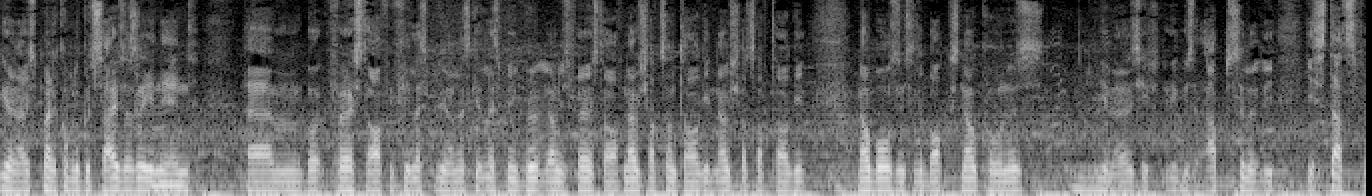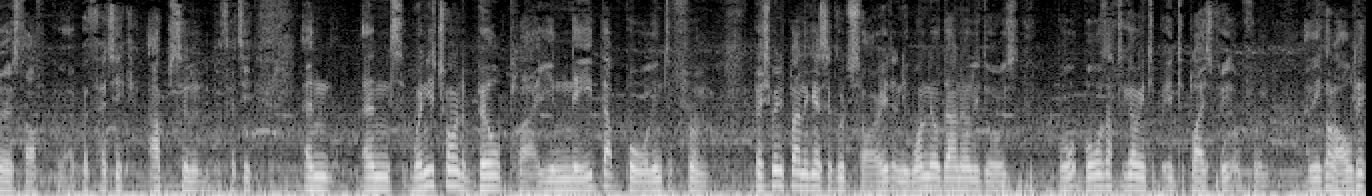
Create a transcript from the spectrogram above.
you know he's made a couple of good saves, hasn't he? In mm. the end, um, but first off, if you let's you know let's get let's be brutally honest. First off, no shots on target, no shots off target, no balls into the box, no corners. You know, it was absolutely your stats first off are pathetic, absolutely pathetic, and and when you're trying to build play, you need that ball into front especially when you're playing against a good side and you're 1 0 down early doors, balls have to go into, into players' feet up front and you've got to hold it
